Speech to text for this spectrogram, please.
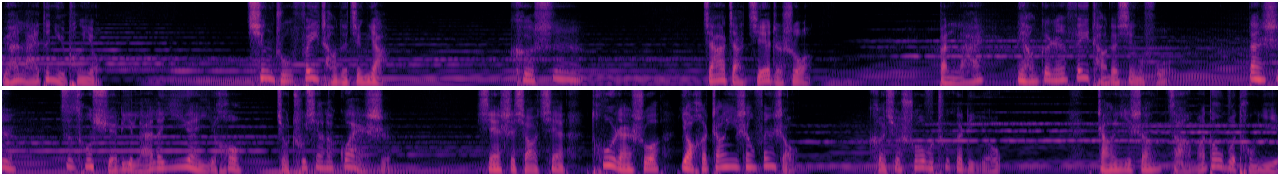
原来的女朋友。”青竹非常的惊讶。可是，佳佳接着说：“本来两个人非常的幸福，但是……”自从雪莉来了医院以后，就出现了怪事。先是小倩突然说要和张医生分手，可却说不出个理由。张医生怎么都不同意，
